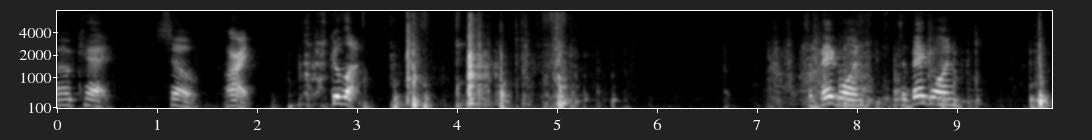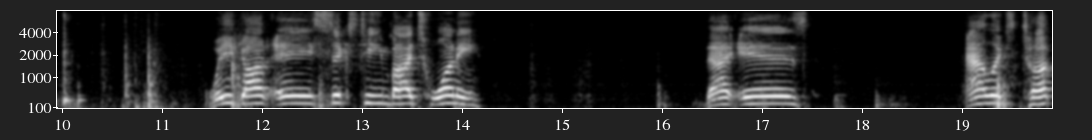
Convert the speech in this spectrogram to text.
Okay. So, all right. Good luck. It's a big one. It's a big one. We got a 16 by 20. That is Alex Tuch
